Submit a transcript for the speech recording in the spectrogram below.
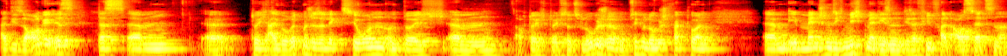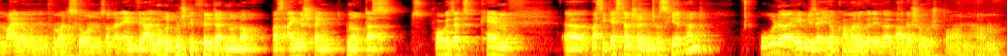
also die Sorge ist, dass ähm, äh, durch algorithmische Selektionen und durch ähm, auch durch, durch soziologische und psychologische Faktoren ähm, eben Menschen sich nicht mehr diesen, dieser Vielfalt aussetzen an Meinungen und Informationen, sondern entweder algorithmisch gefiltert nur noch was eingeschränkt, nur noch das vorgesetzt bekämen, äh, was sie gestern schon interessiert hat, oder eben diese Echokammern, über die wir gerade schon gesprochen haben.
